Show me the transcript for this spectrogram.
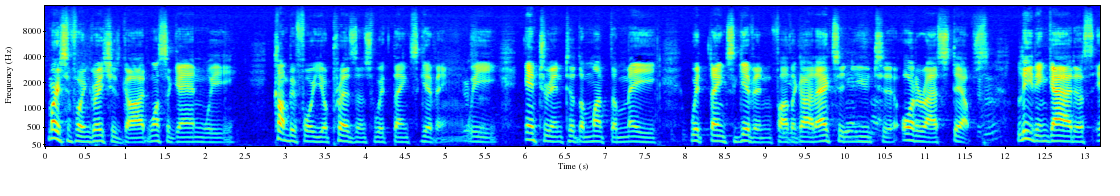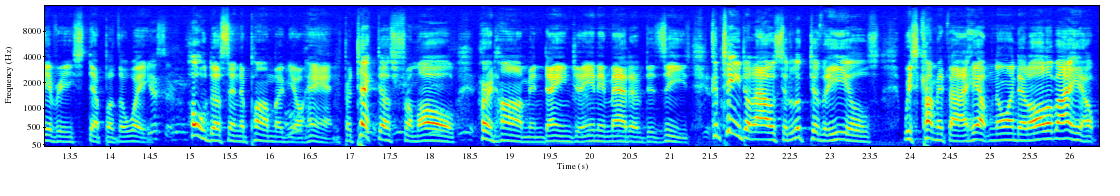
Merciful and gracious God, once again we come before your presence with thanksgiving. we enter into the month of May with thanksgiving, Father God, asking you to order our steps. Lead and guide us every step of the way. Yes, sir. Hold us in the palm of your hand. Protect us from all hurt, harm, and danger, any matter of disease. Continue to allow us to look to the hills which cometh our help, knowing that all of our help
